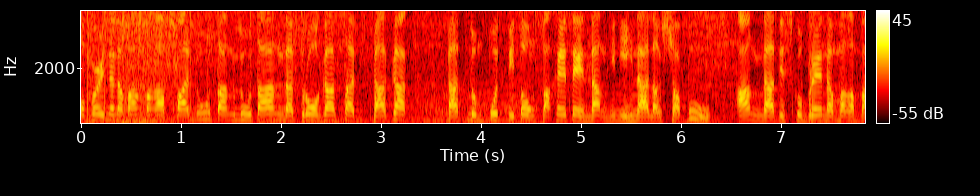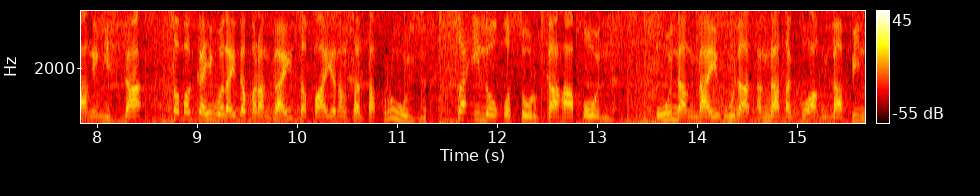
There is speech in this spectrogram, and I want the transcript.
Na-recover na namang mga palutang-lutang na droga sa dagat. 37 pakete ng hinihinalang shabu ang nadiskubre ng mga mangingisda sa magkahiwalay na barangay sa bayan ng Santa Cruz sa Ilocos Sur kahapon. Unang naiulat ang natagpo ang 12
